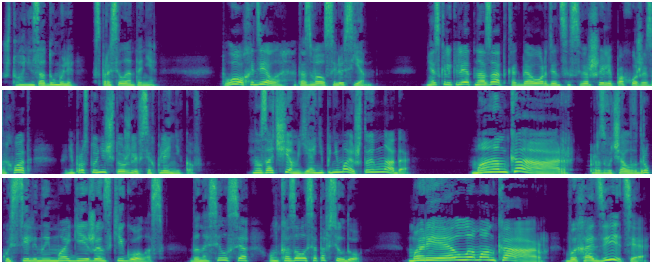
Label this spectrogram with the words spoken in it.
«Что они задумали?» — спросил Энтони. «Плохо дело», — отозвался Люсьен. «Несколько лет назад, когда орденцы совершили похожий захват, они просто уничтожили всех пленников». «Но зачем? Я не понимаю, что им надо». «Манкар!» — прозвучал вдруг усиленный магией женский голос. Доносился он, казалось, отовсюду. «Мариэлла Манкар! Выходите!»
